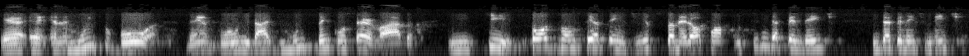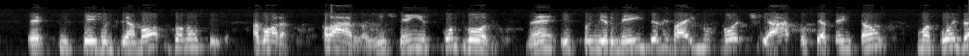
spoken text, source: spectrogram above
É, é, ela é muito boa, né? uma unidade muito bem conservada e que todos vão ser atendidos da melhor forma possível, independente, independentemente é, se sejam de Vianópolis ou não seja. Agora, claro, a gente tem esse controle. Né? Esse primeiro mês ele vai nos nortear, porque até então uma coisa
